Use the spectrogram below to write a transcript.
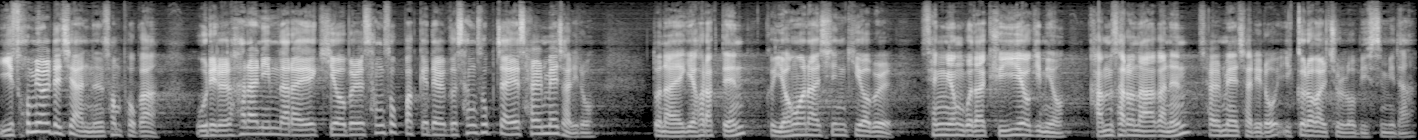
이 소멸되지 않는 선포가 우리를 하나님 나라의 기업을 상속받게 될 그 상속자의 삶의 자리로 또 나에게 허락된 그 영원하신 기업을 생명보다 귀히 여기며 감사로 나아가는 삶의 자리로 이끌어갈 줄로 믿습니다.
